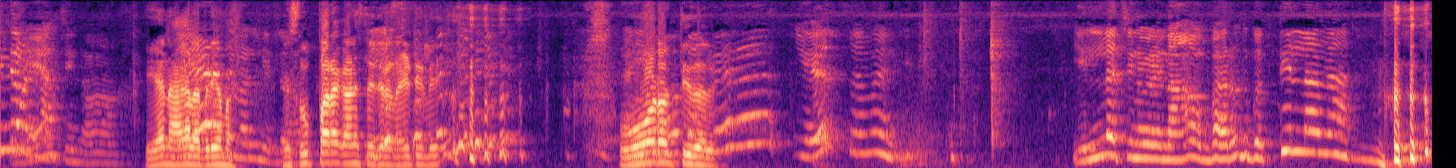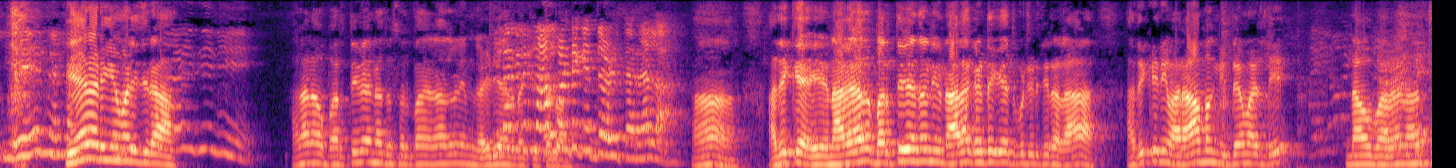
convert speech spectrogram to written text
ಇದಾರೆ ಏನಾಗಲ್ಲ ಬಿಡಿ ಅಮ್ಮ. ನೀವು ಸೂಪರ್ ಆಗಿ ಕಾಣಿಸ್ತಾ ಇದ್ದೀರಾ ಇಲ್ಲಿ? ಓಡೋಗ್ತಿದ್ದಾರೆ. ಇಲ್ಲ ಚಿನ್ನು ನಾವು ಬರೋದು ಗೊತ್ತಿಲ್ಲ ಅಲ್ಲ ಏನ್ ಅಡಿಗೆ ಮಾಡಿದ್ದೀರಾ? ಅಲ್ಲ ನಾವು ಬರ್ತೀವಿ ಅನ್ನೋದು ಸ್ವಲ್ಪ ಏನಾದ್ರು ನಿಮ್ಗೆ ಐಡಿಯಾ ಎದ್ದು ಹಾ ಅದಕ್ಕೆ ನಾವ್ಯಾರು ಬರ್ತೀವಿ ಅಂದ್ರೆ ನೀವು ನಾಲ್ಕು ಗಂಟೆಗೆ ಎದ್ಬಿಟ್ಟಿರ್ತೀರಲ್ಲ ಅದಕ್ಕೆ ನೀವು ಆರಾಮಾಗಿ ನಿದ್ದೆ ಮಾಡ್ಲಿ. ನಾವು ಬರೋಣ ಅಂತ.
